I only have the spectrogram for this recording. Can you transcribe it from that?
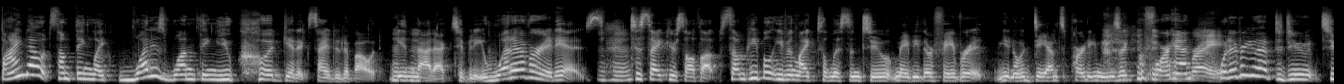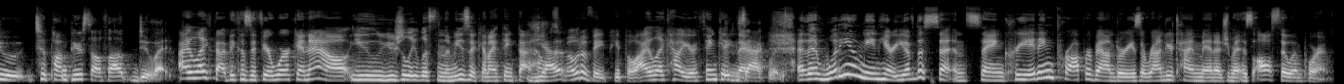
find out something like what is one thing you could get excited about mm-hmm. in that activity, whatever it is, mm-hmm. to psych yourself up. Some people even like to listen to maybe their favorite, you know, dance party music beforehand. right. Whatever you have to do to to pump yourself up, do it. I like that because if you're working out, you usually listen to music, and I think that helps yep. motivate people. I like how you're thinking there. exactly. There. And then, what do you mean here? You have the sentence saying creating proper boundaries around your time management is also important.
